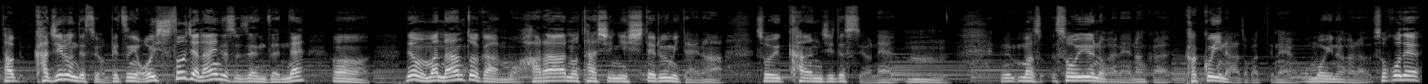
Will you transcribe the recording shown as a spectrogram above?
たかじるんですよ。別に美味しそうじゃないんですよ、全然ね。うん。でもまあなんとかもう腹の足しにしてるみたいな、そういう感じですよね。うん。まあそういうのがね、なんかかっこいいなとかってね、思いながら、そこで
